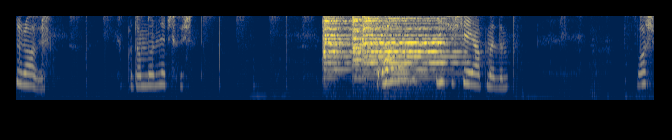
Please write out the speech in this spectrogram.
Dur abi. Adamların hepsi kaşındı. Hiçbir şey yapmadım. Boş.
